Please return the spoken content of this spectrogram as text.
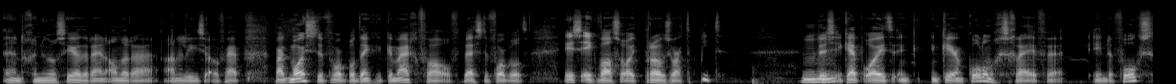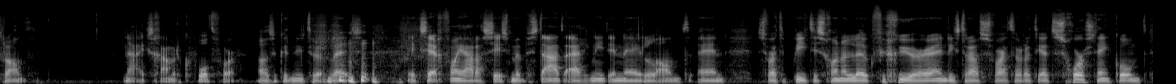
een genuanceerdere en andere analyse over heb. Maar het mooiste voorbeeld, denk ik in mijn geval, of het beste voorbeeld, is ik was ooit pro-Zwarte Piet. Dus ik heb ooit een, een keer een column geschreven in de Volkskrant. Nou, ik schaam me er kapot voor als ik het nu teruglees. ik zeg van ja, racisme bestaat eigenlijk niet in Nederland. En Zwarte Piet is gewoon een leuk figuur. En die is trouwens zwart doordat hij uit de schoorsteen komt.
